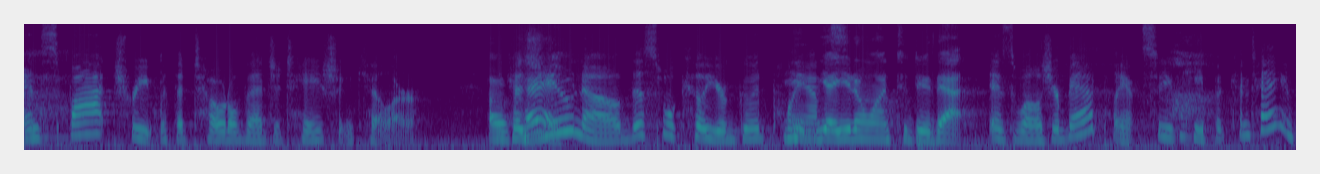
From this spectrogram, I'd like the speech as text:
and spot treat with a total vegetation killer. Because you know this will kill your good You- plants yeah, you don't want to do that. as well as your bad plants, so you keep it contained.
